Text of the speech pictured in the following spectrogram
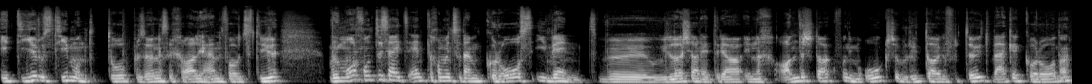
hat dir als Team und du persönlich sicher alle Hände voll zu tun. Weil morgen kommt es jetzt endlich zu diesem grossen Event. Weil letztes Jahr hat er ja eigentlich anders stattgefunden, im August, aber drei Tage verteilt, wegen Corona.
